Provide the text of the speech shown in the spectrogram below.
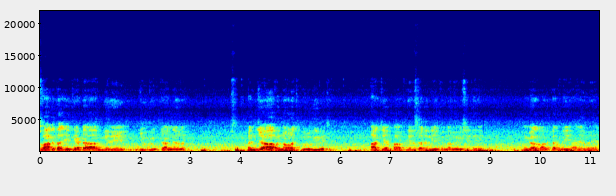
ਸਵਾਗਤ ਹੈ ਜੀ ਤੁਹਾਡਾ ਮੇਰੇ YouTube channel Punjab knowledge Guru ਦੀ ਵਿੱਚ। ਅੱਜ ਆਪਾਂ ਫਿਰ ਸਾਡੇ ਲਈ ਇੱਕ ਨਵੇਂ ਵਿਸ਼ੇ ਤੇ ਗੱਲਬਾਤ ਕਰਨ ਲਈ ਹਾਜ਼ਰ ਹੋਏ ਹਾਂ।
